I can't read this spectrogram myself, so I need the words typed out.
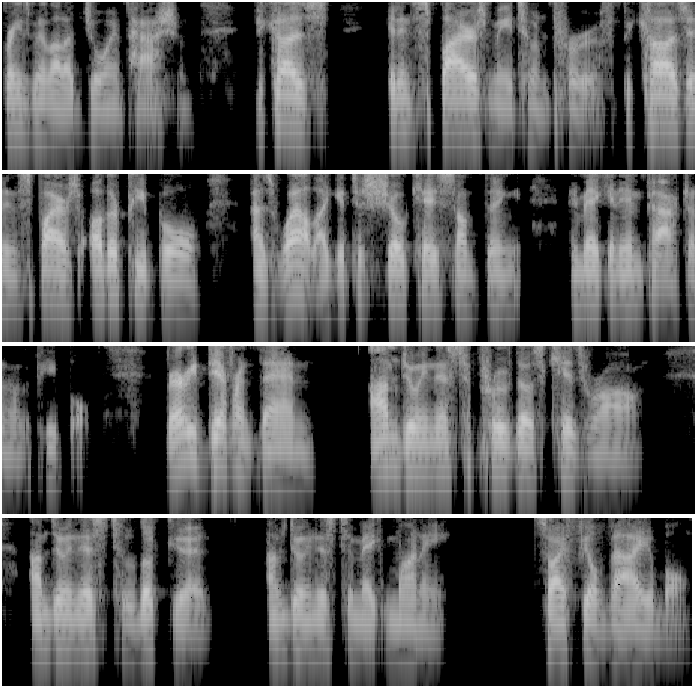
brings me a lot of joy and passion, because it inspires me to improve, because it inspires other people as well. I get to showcase something and make an impact on other people. Very different than I'm doing this to prove those kids wrong. I'm doing this to look good. I'm doing this to make money so I feel valuable.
